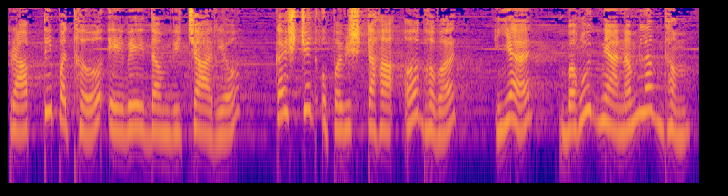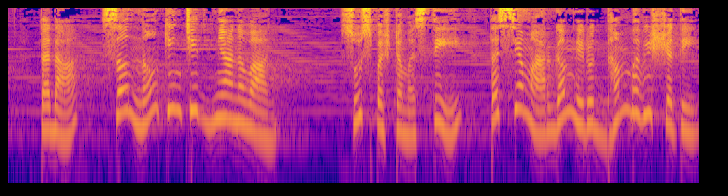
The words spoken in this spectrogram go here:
प्राप्तिपथ एवेदं विचार्य कश्चित् उपविष्टः अभवत् यत् बहुज्ञानं लब्धम् तदा स न किञ्चित् ज्ञानवान्। सुस्पष्टमस्ति तस्य मार्गं निरुद्धं भविष्यति।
